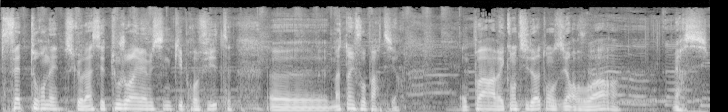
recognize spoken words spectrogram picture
Faites tourner parce que là c'est toujours les mêmes signes qui profitent. Euh, maintenant il faut partir. On part avec Antidote. On se dit au revoir. Merci.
